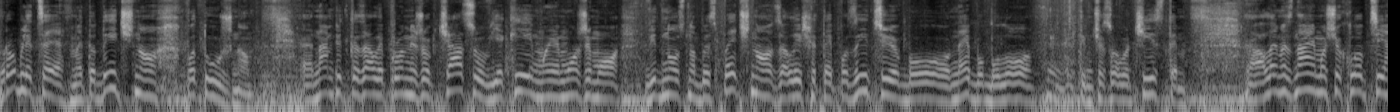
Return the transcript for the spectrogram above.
Роблять це методично, потужно. Е, Нам підказали проміжок часу, в який ми можемо відносно безпечно залишити позицію, бо небо було тимчасово чистим. Але ми знаємо, що хлопці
